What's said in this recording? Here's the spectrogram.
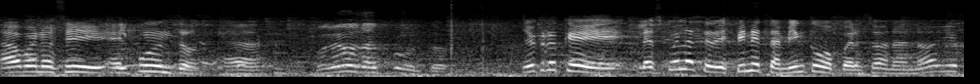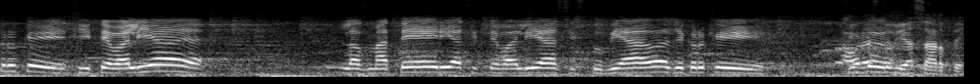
Ah, bueno, sí, el punto. Ah. Volvemos al punto. Yo creo que la escuela te define también como persona, ¿no? Yo creo que si te valía las materias, si te valía si estudiabas, yo creo que... Ahora sí te- estudias arte.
